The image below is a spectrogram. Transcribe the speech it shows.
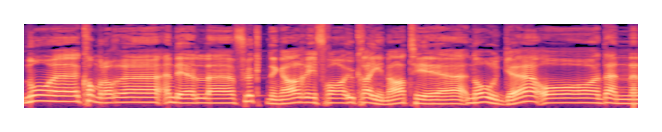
Nå eh, kommer det eh, en del eh, flyktninger fra Ukraina til Norge, og den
